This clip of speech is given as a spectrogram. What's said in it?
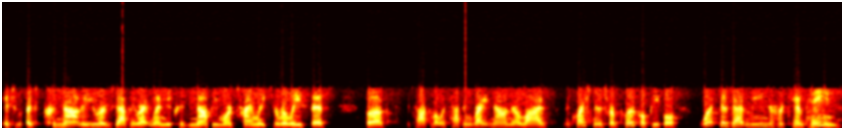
it's, it could not be, you are exactly right, Wendy, it could not be more timely to release this book to talk about what's happening right now in their lives. The question is for political people, what does that mean to her campaign?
